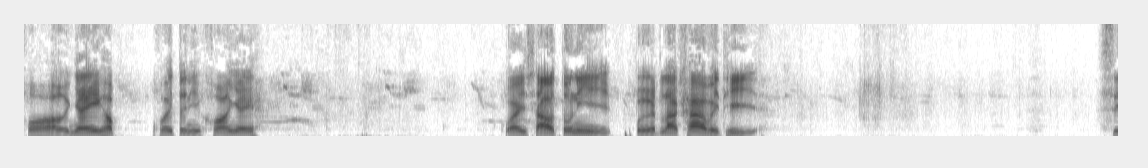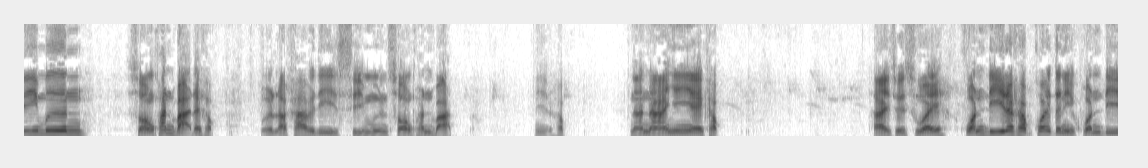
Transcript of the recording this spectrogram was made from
ข้อใหญ่ครับข้อยตัวนี้ข้อใหญ่ควายสาวตัวนี้เปิดราคาไว้ที่สี่หมื่นสองพันบาทนะครับ เปิดราคาไปที่สี่หมื่นสองพันบาท นี่นะครับ หนาหนาๆใหญ่ๆครับถ่ายสวยๆ ขวัญดีนะครับควายตัวนี้ขวัญดี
